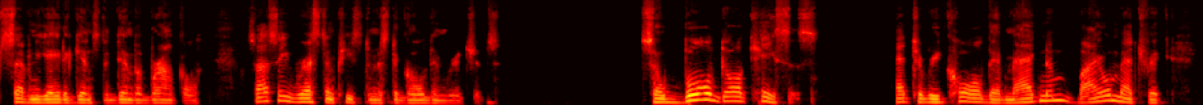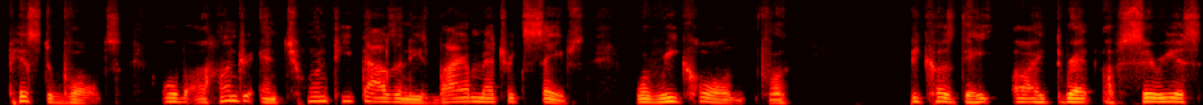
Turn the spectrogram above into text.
78 against the Denver Broncos. So I say rest in peace to Mr. Golden Richards. So Bulldog cases had to recall their Magnum biometric pistol vaults. Over 120,000 of these biometric safes were recalled for because they are a threat of serious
